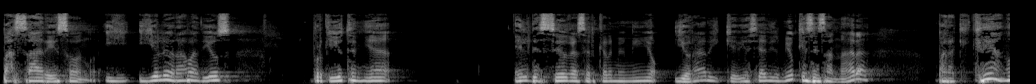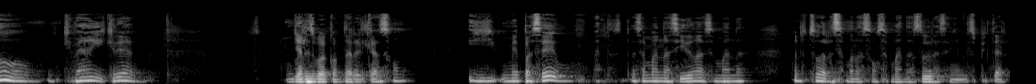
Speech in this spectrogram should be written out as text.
pasar eso. Y, y yo le oraba a Dios porque yo tenía el deseo de acercarme a un niño y orar y que decía, Dios mío, que se sanara para que crean, ¿no? Que vean y crean. Ya les voy a contar el caso. Y me pasé, esta semana ha sido una semana, bueno, todas las semanas son semanas duras en el hospital,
